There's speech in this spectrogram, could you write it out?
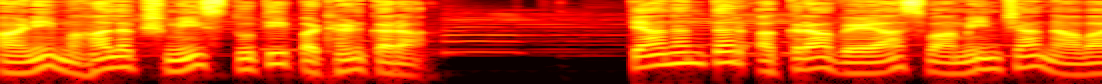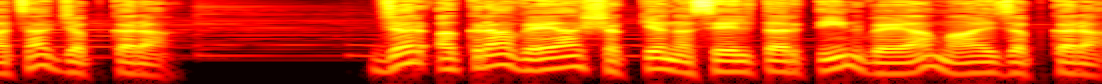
आणि महालक्ष्मी स्तुती पठण करा. त्यानंतर अकरा वेळा स्वामींच्या नावाचा जप करा. जर अकरा वेळा शक्य नसेल तर तीन वेळा माळ जप करा.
